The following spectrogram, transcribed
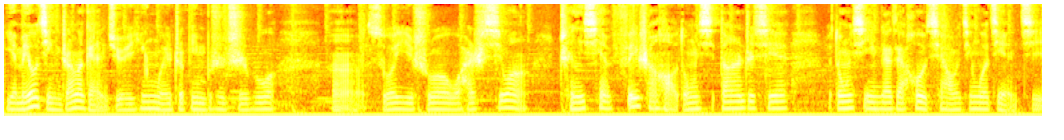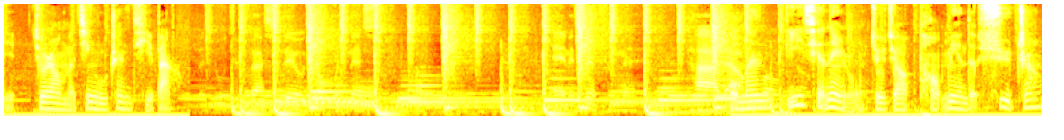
也没有紧张的感觉，因为这并不是直播，嗯，所以说我还是希望呈现非常好的东西。当然，这些东西应该在后期还会经过剪辑。就让我们进入正题吧。我们第一期的内容就叫泡面的序章。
